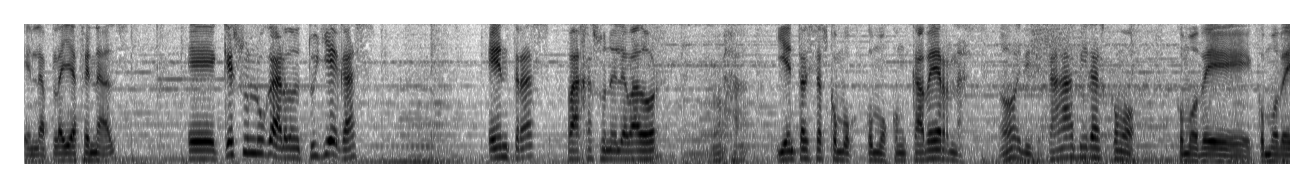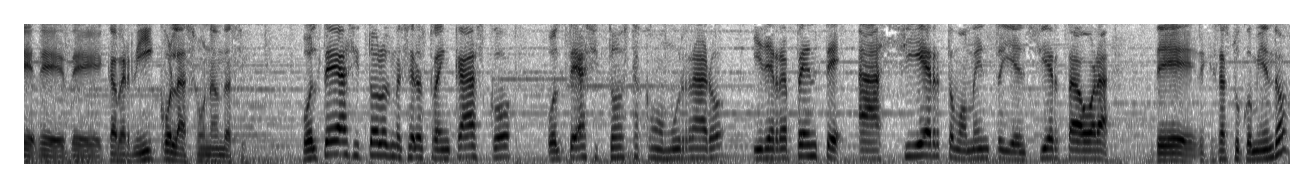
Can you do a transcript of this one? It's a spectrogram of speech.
en la playa Fenals. eh, que es un lugar donde tú llegas, entras, bajas un elevador, ¿no? y entras y estás como, como con cavernas, ¿no? Y dices, ah, mira, es como, como de, como de, de- de cavernícolas o una onda así. Volteas y todos los meseros traen casco, volteas y todo está como muy raro, y de repente, a cierto momento y en cierta hora de, de que estás tú comiendo,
